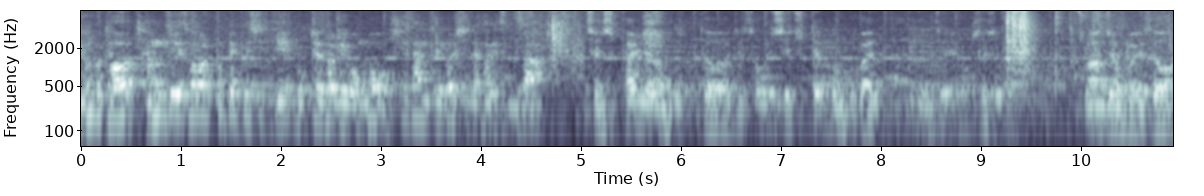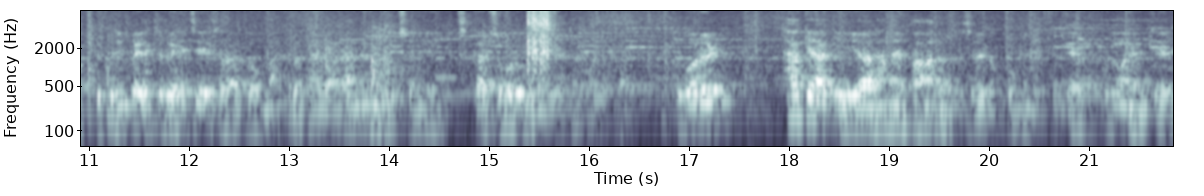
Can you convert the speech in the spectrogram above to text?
지금부터 장지서울 compact city 국제설계 공모 시상식을 시작하겠습니다. 2018년부터 이제 서울시 주택공급할 땅이 이제 없어지고 중앙정부에서 그 그린벨트를 해지해서라도 만들어 달라라는 요청이 집값이 오르고 그러다 보니까 그거를 타개하기 위한 하나의 방안으로 이제 저희가 고민했던 게 그동안 이제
